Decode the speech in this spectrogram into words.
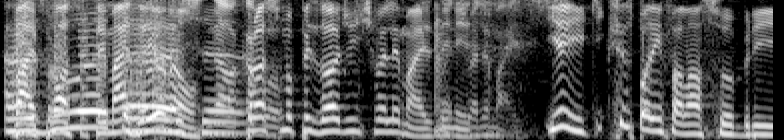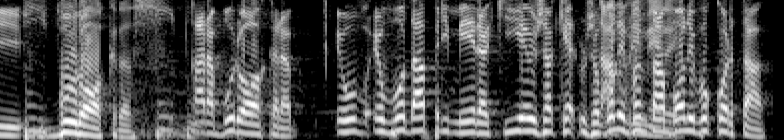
Vai, próximo. Tem mais aí ou não? Não, acabou. Próximo episódio a gente vai ler mais, A gente Denis. vai ler mais. E aí, o que, que vocês podem falar sobre burocras? Cara, burócrata. Eu, eu vou dar a primeira aqui, eu já quero, eu já Dá vou a levantar a primeira bola e vou cortar.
